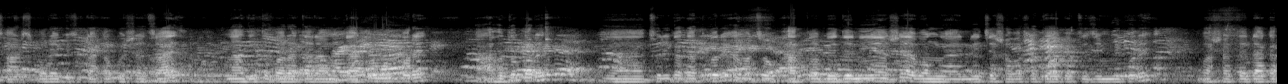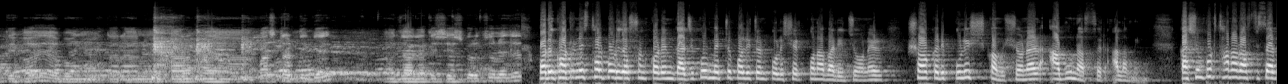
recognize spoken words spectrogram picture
সার্চ করে কিছু টাকা পয়সা চায়। না দিতে পারা তারা আমাকে আক্রমণ করে। আহত করে ছুরিকাঘাত করে, আমার চোখ হাত পা বেঁধে নিয়ে আসে এবং নিচে সবার সাথে একত্রে জিম্মি করে সাথে ডাকাতি হয় এবং তারা পাঁচটার দিকে জায়গাতে শেষ করে চলে যায়। পরে ঘটনাস্থল পরিদর্শন করেন গাজীপুর মেট্রোপলিটন পুলিশের কোনাবাড়ি জোনের সহকারী পুলিশ কমিশনার আবু নাসের আলামিন। কাশিমপুর থানার অফিসার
